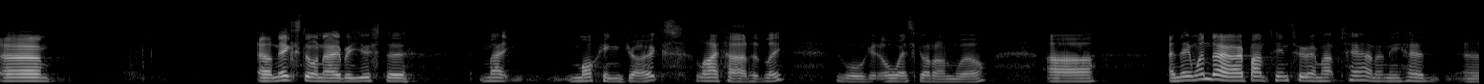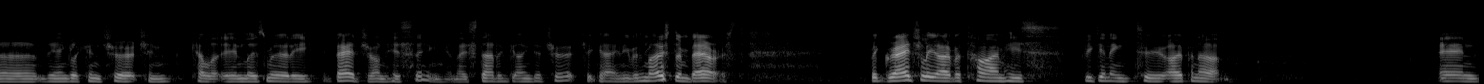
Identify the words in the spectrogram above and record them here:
um, our next door neighbour used to make mocking jokes lightheartedly. We've always got on well. Uh, and then one day I bumped into him uptown and he had uh, the Anglican church in, in Lesmurdie badge on his thing. And they started going to church again. He was most embarrassed. But gradually over time, he's beginning to open up. And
